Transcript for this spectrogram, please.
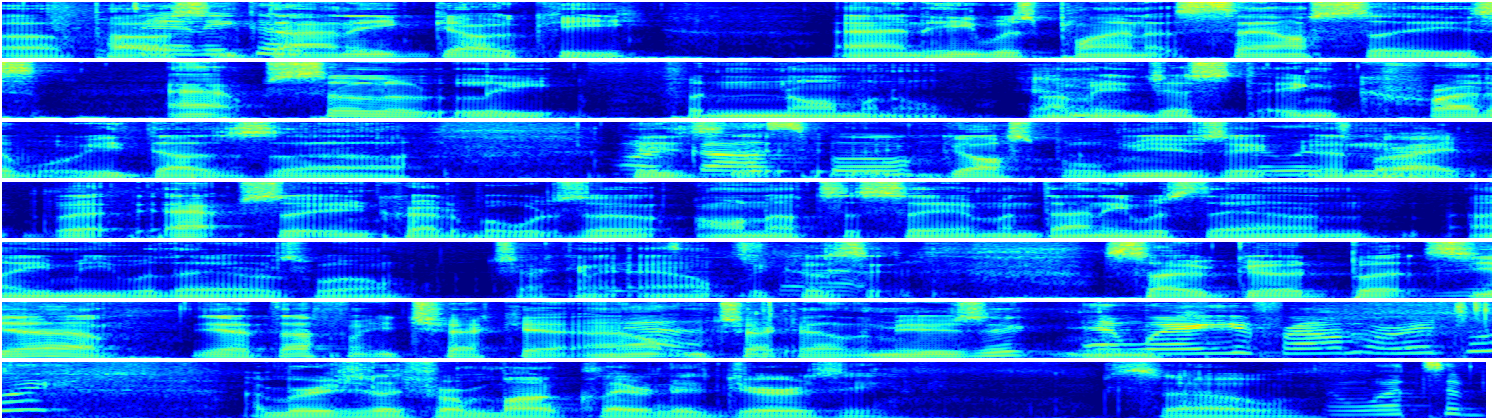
uh, person, Danny Danny Gokey, and he was playing at South Seas. Absolutely phenomenal. I mean, just incredible. He does. Or his, uh, gospel. gospel music, and Right. but absolutely incredible. It was an honor to see him, and Danny was there, and Amy were there as well, checking it out because it's so good. But yeah, yeah, definitely check it out Yeah. and check out the music. And where are you from originally? i'm originally from montclair new jersey so And what's a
